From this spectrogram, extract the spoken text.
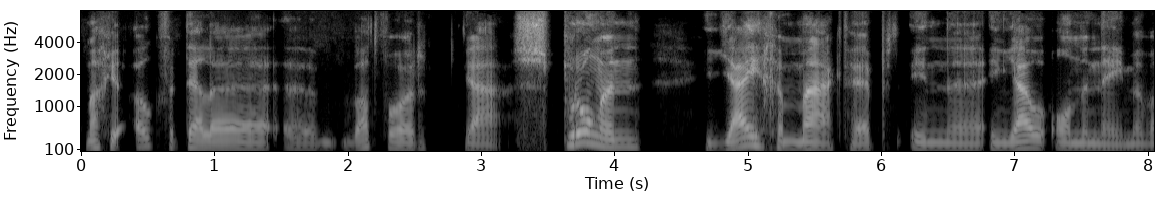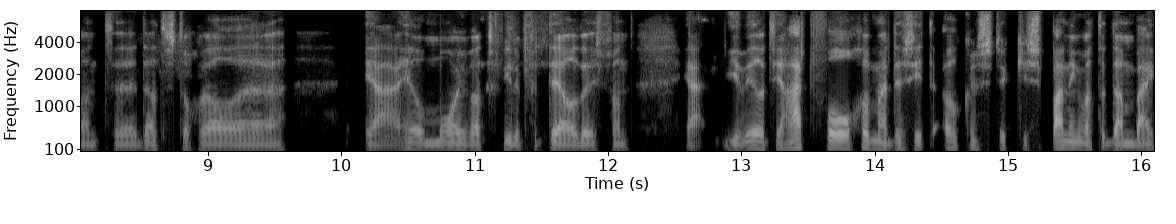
mag je ook vertellen wat voor ja, sprongen jij gemaakt hebt in, in jouw ondernemen. Want dat is toch wel ja, heel mooi wat Philip vertelde. Is van, ja, je wilt je hart volgen, maar er zit ook een stukje spanning wat er dan bij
